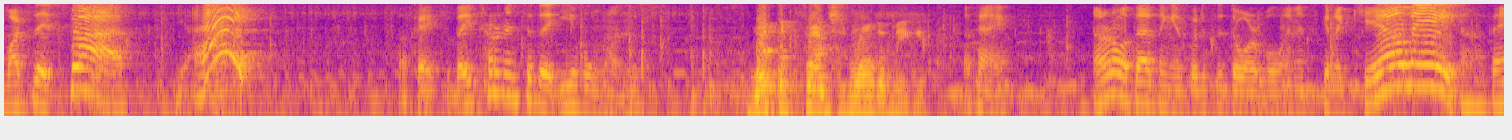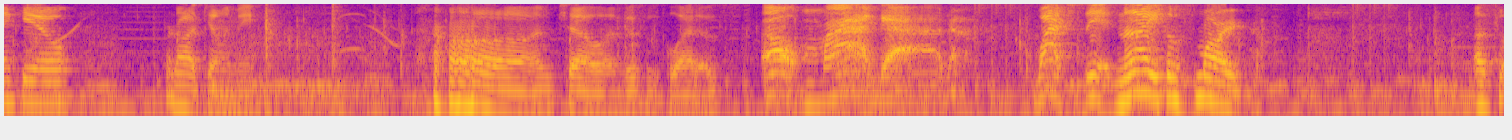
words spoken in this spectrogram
Watch this. Bah! Yeah, hey! Okay, so they turn into the evil ones. What the fuck is wrong with me? Okay. I don't know what that thing is, but it's adorable, and it's gonna kill me! Thank you for not killing me. I'm Chell, and this is GLaDOS. Oh my god! Watch this! Nice, I'm smart! I'm sm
